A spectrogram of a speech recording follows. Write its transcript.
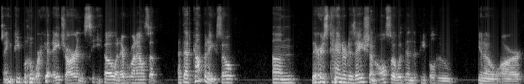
same people who work at HR and the CEO and everyone else at, at that company. So um, there is standardization also within the people who, you know, are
